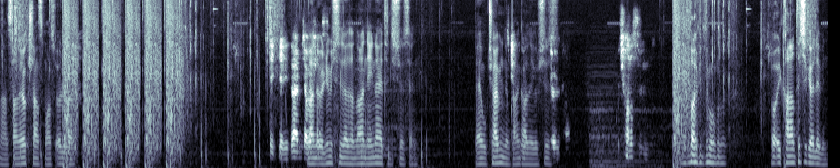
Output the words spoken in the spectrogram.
Lan sana yok şans mas öl lan. Tek geri vermeyeceğim. Ben de ölümüsün zaten daha neyin hayatını istiyorsun sen? Ben uçağa bindim kanka hadi görüşürüz. Uçağı nasıl bindin? Vallahi bindim amına. O kanata çık öyle bin.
